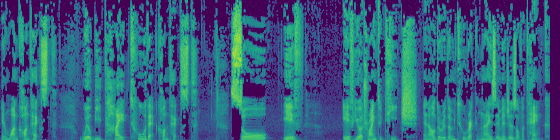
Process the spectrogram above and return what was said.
in one context will be tied to that context. So if if you are trying to teach an algorithm to recognize images of a tank,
